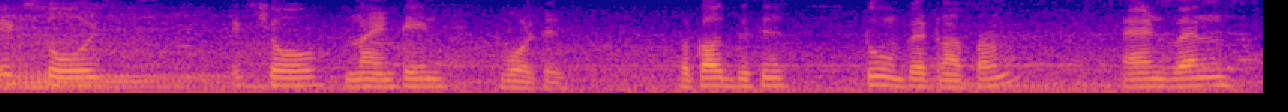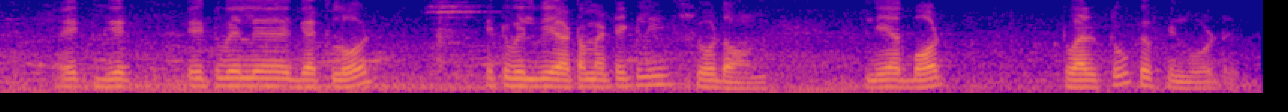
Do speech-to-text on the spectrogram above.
It shows it show 19 voltage. Because this is 2 ampere transformer and when it get it will uh, get load. It will be automatically show down near about 12 to 15 voltage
